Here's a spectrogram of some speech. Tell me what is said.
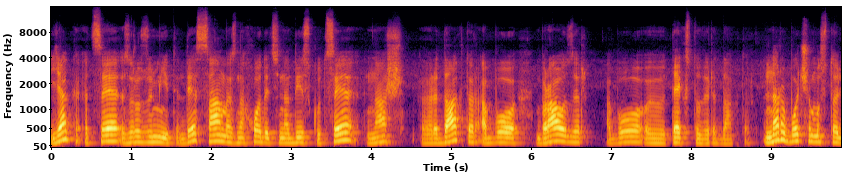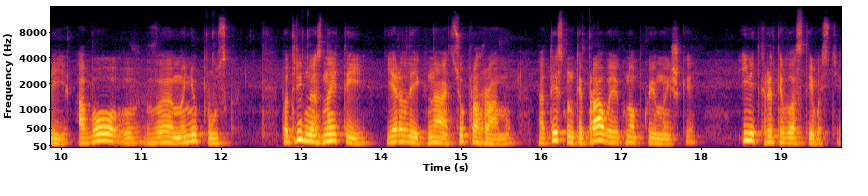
Як це зрозуміти? Де саме знаходиться на диску це наш редактор або браузер, або е, текстовий редактор? На робочому столі або в меню Пуск потрібно знайти ярлик на цю програму, натиснути правою кнопкою мишки і відкрити властивості.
